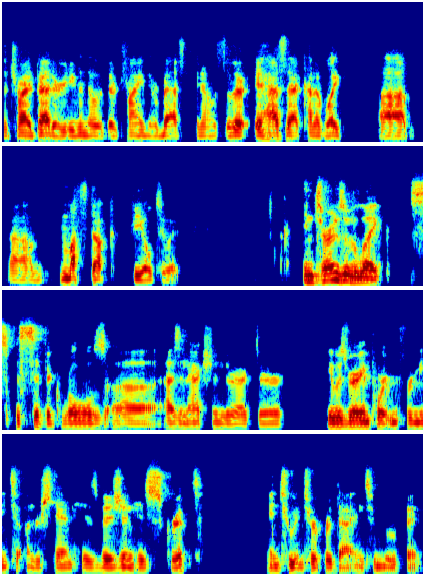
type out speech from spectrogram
to try better, even though they're trying their best, you know, so there, it has that kind of like uh, um, must up feel to it. In terms of like specific roles uh, as an action director, it was very important for me to understand his vision, his script, and to interpret that into movement.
